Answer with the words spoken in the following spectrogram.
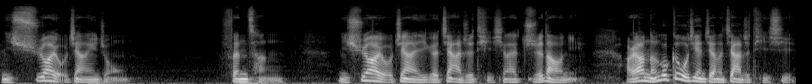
你需要有这样一种分层。你需要有这样一个价值体系来指导你，而要能够构建这样的价值体系，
